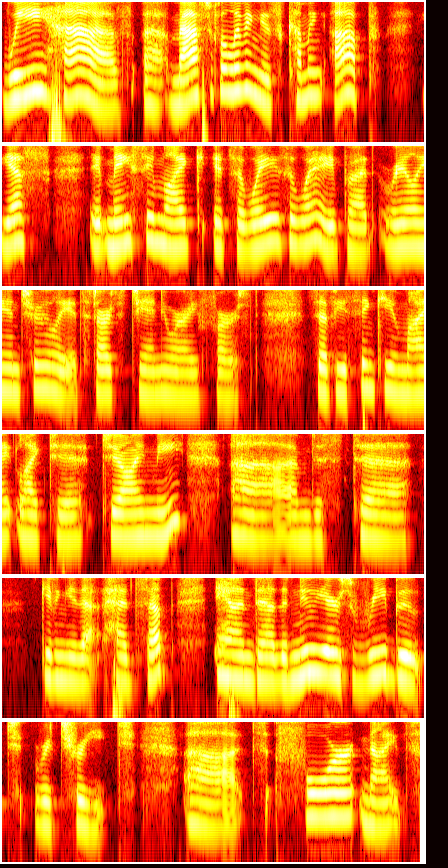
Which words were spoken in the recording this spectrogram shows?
We have uh, Masterful Living is coming up. Yes, it may seem like it's a ways away, but really and truly, it starts January 1st. So if you think you might like to join me, uh, I'm just uh, giving you that heads up. And uh, the New Year's Reboot Retreat. Uh, it's four nights,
